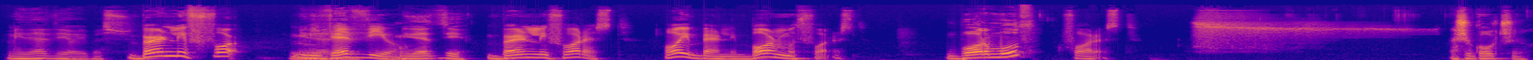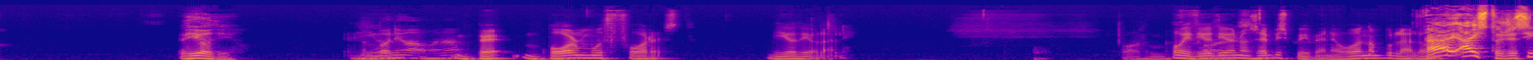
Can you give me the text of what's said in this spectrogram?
Μηδέ δύο είπες. Μπέρνλι Φόρεστ. Μηδέ δύο. Μπέρνλι Φόρεστ. Όχι Μπέρνλι, Μπόρμουθ Φόρεστ. Bournemouth; Forest. Μπόρμουθ. Forest. Να σου κότσινο. Δύο δύο. Δεν μπορεί ο αγώνα. Be- Bournemouth Forest. Δύο δύο λάλη. Όχι, δύο δύο είναι ο Σέπης που είπε. Εγώ να πουλαλώ. Άι, Άιστο και εσύ.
